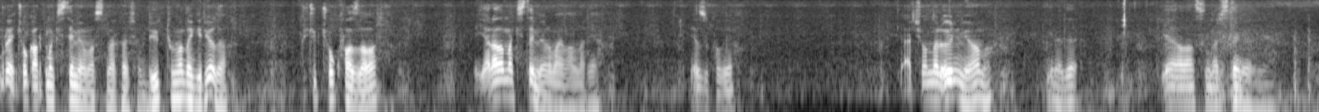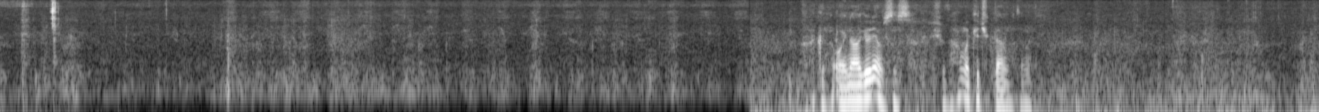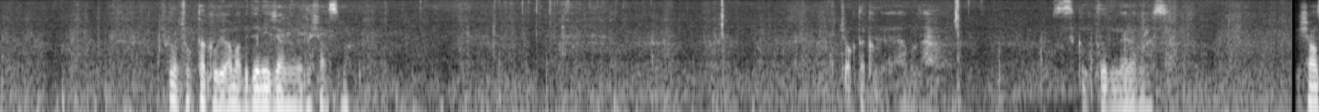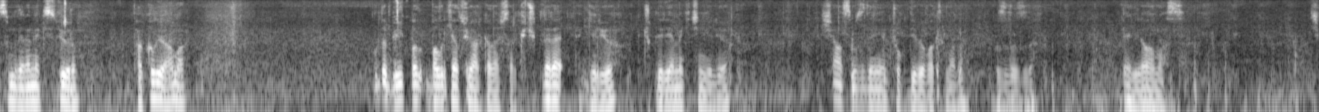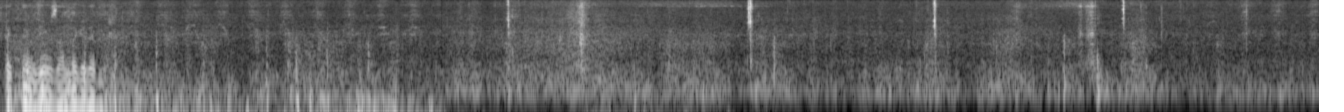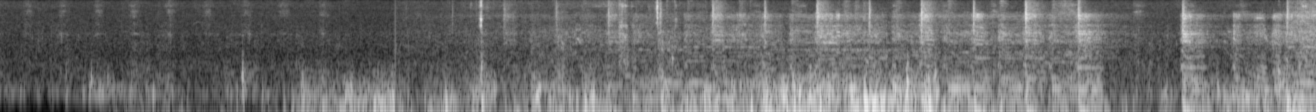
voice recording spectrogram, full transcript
Buraya çok atmak istemiyorum aslında arkadaşlar. Büyük turna da giriyor da. Küçük çok fazla var. Yaralamak istemiyorum hayvanları ya. Yazık oluyor. Gerçi onlar ölmüyor ama yine de yaralansınlar istemiyorum ya. Bakın oynağı görüyor musunuz? Şurada ama küçükler muhtemelen. Şurada çok takılıyor ama bir deneyeceğim yine de şansımı. Çok takılıyor ya burada. Sıkıntılı bir mera burası. Bir şansımı denemek istiyorum. Takılıyor ama Burada büyük bal- balık yatıyor arkadaşlar. Küçüklere geliyor. Küçükleri yemek için geliyor. Şansımızı deneyelim çok dibe batırmadan. Hızlı hızlı. Belli olmaz. Hiç beklemediğimiz anda gelebilir.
